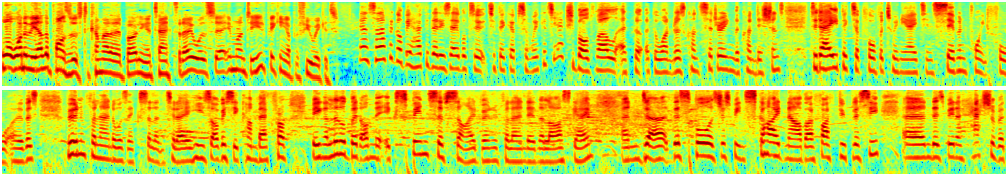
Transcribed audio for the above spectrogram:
Well, one of the other positives to come out of that bowling attack today was uh, Imran Tahir picking up a few wickets. Yeah, South Africa will be happy that he's able to, to pick up some wickets. He actually bowled well at the at the Wanderers considering the conditions. Today he picked up 4 for 28 in 7.4 overs. Vernon Philander was excellent today. He's obviously come back from being a little bit on the expensive side, Vernon Philander, in the last game. And uh, this ball has just been skied now by Faf du Plessis. And there's been a hash of it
